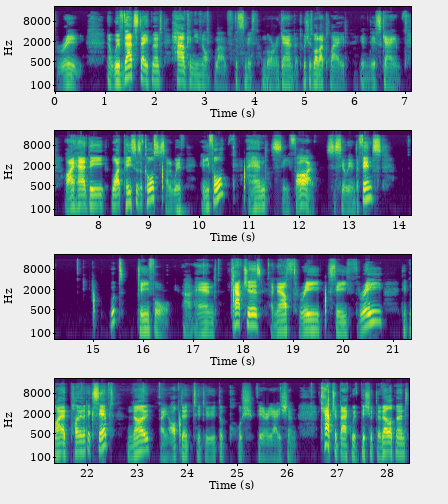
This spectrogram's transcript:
three. Now, with that statement, how can you not love the Smith Morra gambit, which is what I played in this game? I had the white pieces, of course, started with e4 and c5. Sicilian defense, whoops, d4, uh, and captures, and now 3c3. Did my opponent accept? No, they opted to do the push variation. Capture back with bishop development,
